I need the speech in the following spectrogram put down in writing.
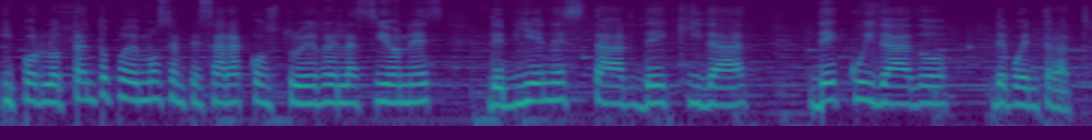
y por lo tanto podemos empezar a construir relaciones de bienestar, de equidad, de cuidado, de buen trato.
